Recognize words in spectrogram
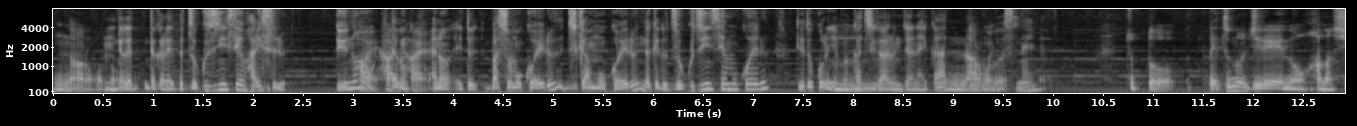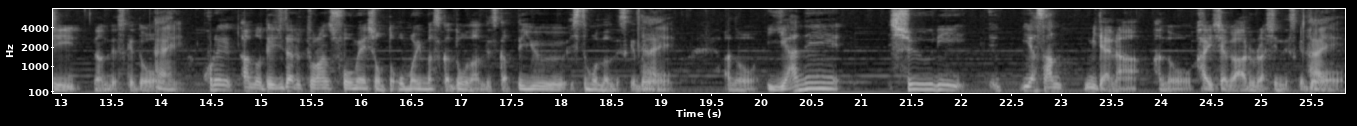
うん、なるほど。だからだからやっぱ属人性を排するっていうのも、多分あの、えっと、場所も超える時間も超えるんだけど属人性も超えるっていうところにやっぱ価値があるんじゃないかなと思いますね。ね。ちょっと別の事例の話なんですけど、はい、これあのデジタルトランスフォーメーションと思いますか？どうなんですか？っていう質問なんですけど、はい、あの屋根修理屋さんみたいなあの会社があるらしいんですけど、はい、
